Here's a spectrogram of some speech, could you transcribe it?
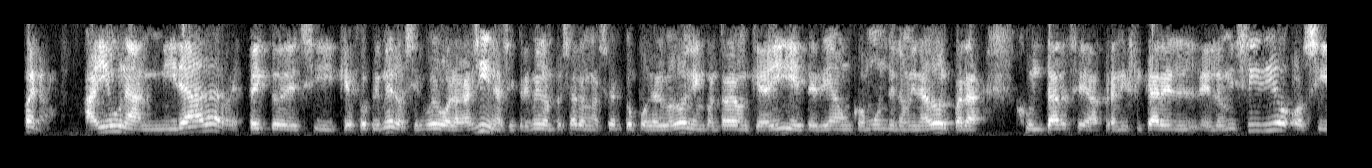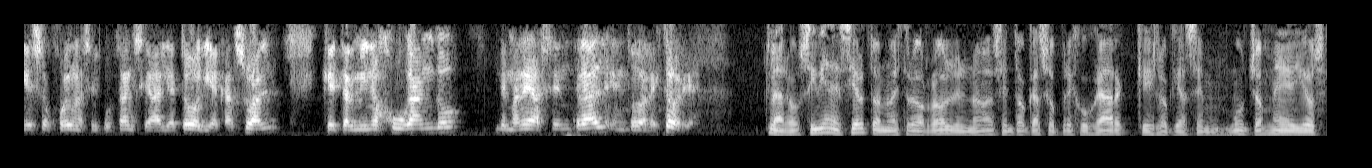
bueno, hay una mirada respecto de si qué fue primero, si el huevo o la gallina, si primero empezaron a hacer copos de algodón y encontraron que ahí tenían un común denominador para juntarse a planificar el, homicidio, o si eso fue una circunstancia aleatoria, casual, que terminó jugando de manera central en toda la historia. Claro, si bien es cierto, nuestro rol no es en todo caso prejuzgar, que es lo que hacen muchos medios,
